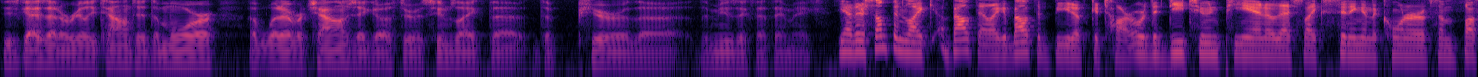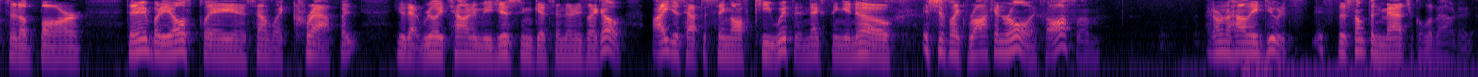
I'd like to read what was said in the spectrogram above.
these guys that are really talented, the more of whatever challenge they go through, it seems like the the pure the the music that they make. Yeah, there's something like about that, like about the beat up guitar or the detuned piano that's like sitting in the corner of some busted up bar that anybody else playing and it sounds like crap. But you know that really talented musician gets in there and he's like, "Oh, I just have to sing off key with it." Next thing you know, it's just like rock and roll. It's awesome. I don't know how they do it. It's it's there's something magical about it.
